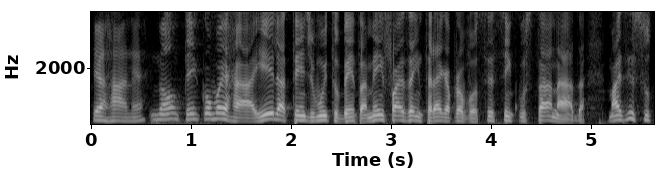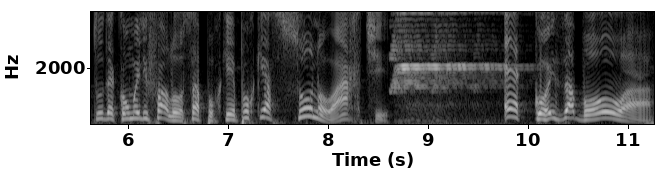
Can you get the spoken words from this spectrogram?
errar, né? Não tem como errar. E ele atende muito bem também, faz a entrega para você sem custar nada. Mas isso tudo é como ele falou, sabe por quê? Porque a Sonoarte é coisa boa.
